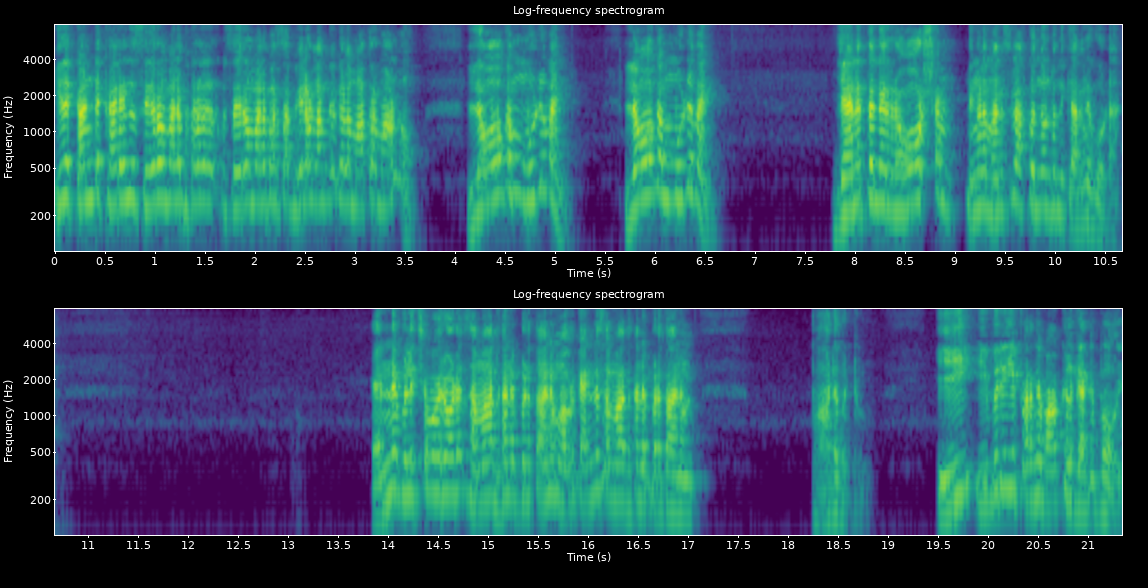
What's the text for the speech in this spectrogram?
ഇത് കണ്ട് കരയുന്ന സീറോ മലബാർ സീറോ മലബാർ സഭയിലുള്ള അംഗങ്ങൾ മാത്രമാണോ? ലോകം മുഴുവൻ ലോകം മുഴുവൻ ജനത്തിന്റെ രോഷം നിങ്ങൾ മനസ്സിലാക്കുന്നുണ്ടെന്ന് എനിക്ക് അറിഞ്ഞുകൂടാ. എന്നെ വിളിച്ചവരോട് സമാധാനപ്പെടുത്താനും അവർക്ക് എന്നെ സമാധാനപ്പെടുത്താനും പാടുപെട്ടു. ഈ ഇവർ ഈ പറഞ്ഞ വാക്കുകൾ കേട്ടപ്പോൾ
